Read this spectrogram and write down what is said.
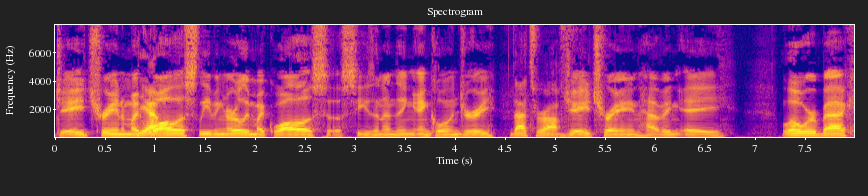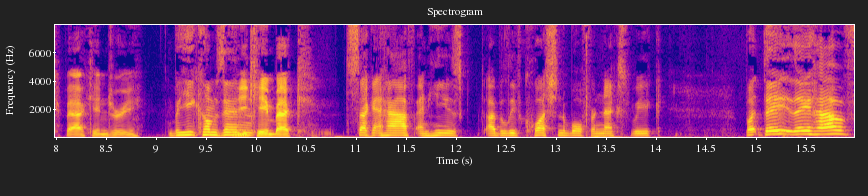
J Train and Mike Yep. Wallace leaving early. Mike Wallace a season-ending ankle injury. that's rough. J Train having a lower back back injury. But he comes in And he came back. second half, and he is, I believe, questionable for next week. But they they have,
